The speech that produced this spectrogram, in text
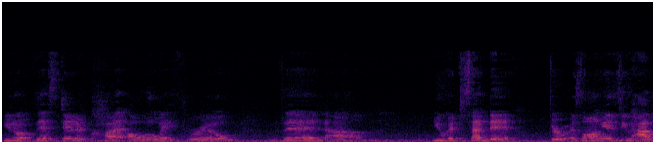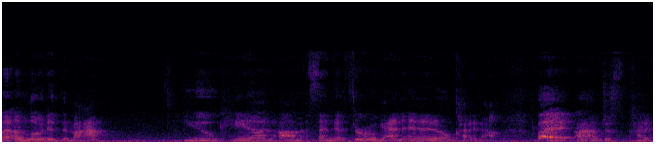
you know, if this didn't cut all the way through, then um, you could send it through. As long as you haven't unloaded the mat, you can um, send it through again and it'll cut it out. But um, just kind of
